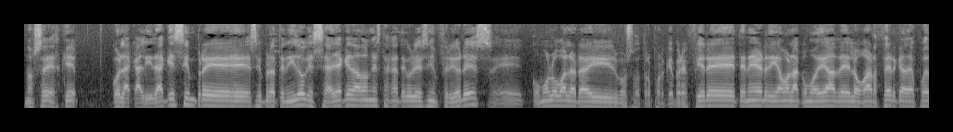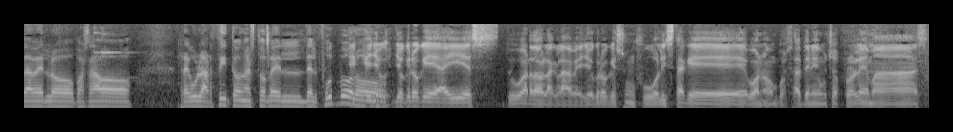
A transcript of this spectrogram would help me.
no sé, es que con la calidad que siempre, siempre ha tenido, que se haya quedado en estas categorías inferiores, eh, ¿cómo lo valoráis vosotros? Porque prefiere tener, digamos, la comodidad del hogar cerca después de haberlo pasado regularcito en esto del, del fútbol? Es que yo, yo, creo que ahí es, tú has dado la clave, yo creo que es un futbolista que, bueno, pues ha tenido muchos problemas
